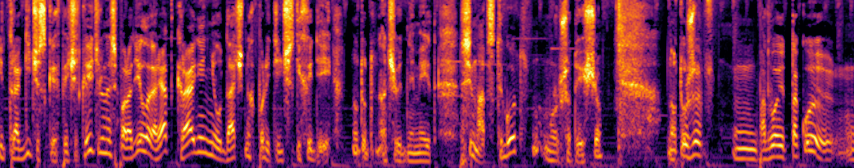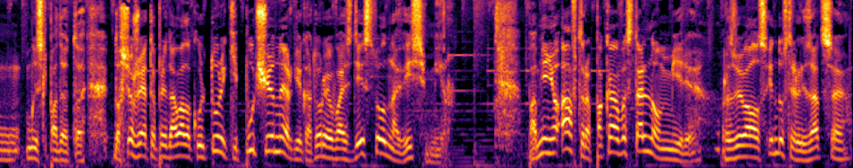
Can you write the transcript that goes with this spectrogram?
и трагическая впечатлительность породила ряд крайне неудачных политических идей. Ну, тут, очевидно, имеет 17-й год, ну, может, что-то еще. Но тоже подводит такую мысль под это. Но все же это придавало культуре кипучую энергию, которая воздействовала на весь мир. По мнению автора, пока в остальном мире развивалась индустриализация,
